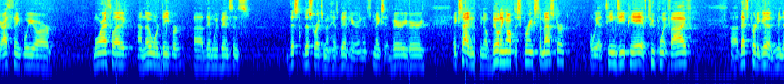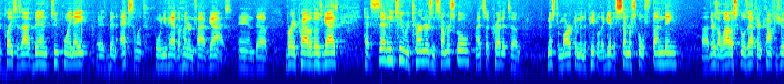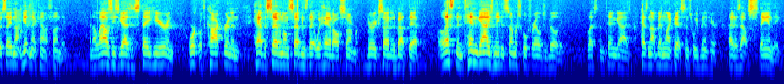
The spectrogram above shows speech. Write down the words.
I think we are more athletic. I know we're deeper uh, than we've been since this, this regiment has been here, and it makes it very, very exciting. You know, building off the spring semester, we had a team GPA of 2.5. Uh, that's pretty good. I mean, the places I've been, 2.8 has been excellent when you have 105 guys. And uh, very proud of those guys. Had 72 returners in summer school. That's a credit to Mr. Markham and the people that give us summer school funding. Uh, there's a lot of schools out there in Conference USA not getting that kind of funding. And allows these guys to stay here and work with Cochran and have the seven on sevens that we had all summer. Very excited about that. Less than 10 guys needed summer school for eligibility. Less than 10 guys. Has not been like that since we've been here. That is outstanding.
